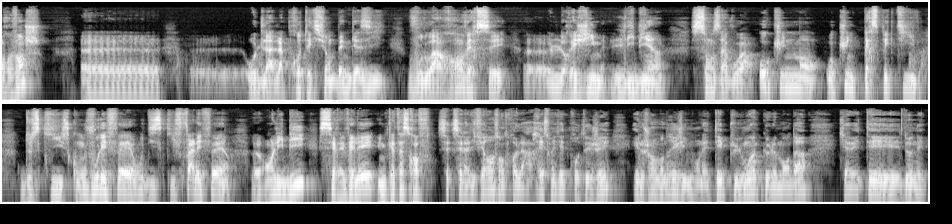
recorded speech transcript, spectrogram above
revanche, euh, euh, au-delà de la protection de Benghazi, vouloir renverser euh, le régime libyen sans avoir aucunement aucune perspective de ce qui ce qu'on voulait faire ou de ce qu'il fallait faire en Libye, s'est révélé une catastrophe. C'est la différence entre la responsabilité de protéger et le changement de régime. On a été plus loin que le mandat qui avait été donné.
